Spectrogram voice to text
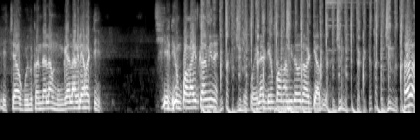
याच्या गुलकंदाला मुंग्या लागल्या वाटते हे डेंपा काहीच कामी नाही तो पहिला डेंपा कामी जाऊ वाटते आपल्या हा,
